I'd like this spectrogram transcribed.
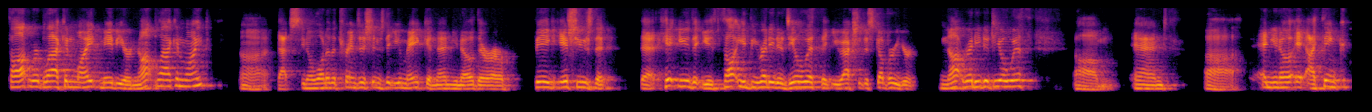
thought were black and white maybe are not black and white. Uh, that's, you know, one of the transitions that you make. And then, you know, there are big issues that, that hit you that you thought you'd be ready to deal with that you actually discover you're not ready to deal with. Um, and, uh, and, you know, I think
